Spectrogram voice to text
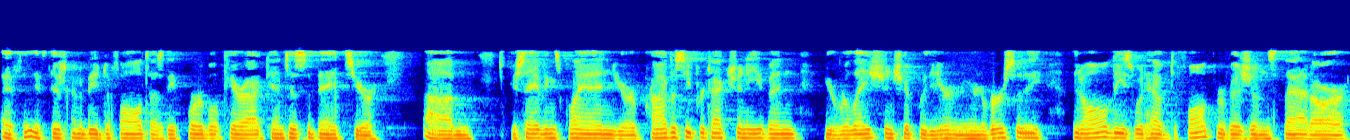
if, if there's going to be a default, as the Affordable Care Act anticipates, your um, your savings plan, your privacy protection, even your relationship with your university, that all these would have default provisions that are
